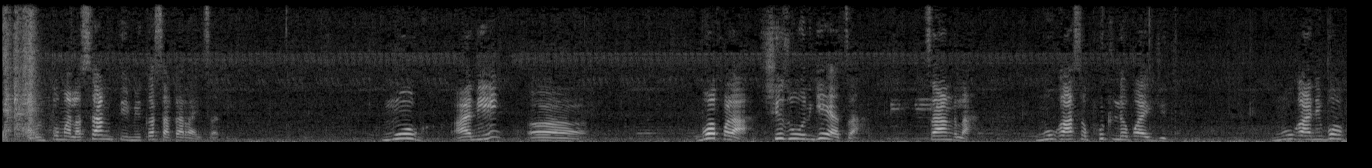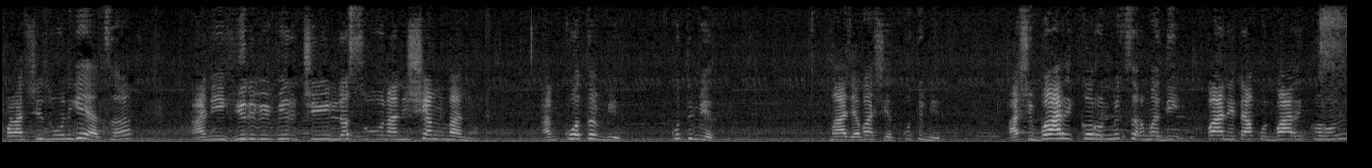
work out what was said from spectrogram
पण तुम्हाला सांगते मी कसा करायचा ते. मूग आणि भोपळा शिजवून घ्यायचा चांगला. मूग असं फुटलं पाहिजे. मूग आणि भोपळा शिजवून घ्यायचं आणि हिरवी मिरची लसूण आणि शेंगदाणं आणि कोथिंबीर कोथिंबीर. माझ्या भाषेत कोथिंबीर. अशी बारीक करून मिक्सरमध्ये पाणी टाकून बारीक करून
